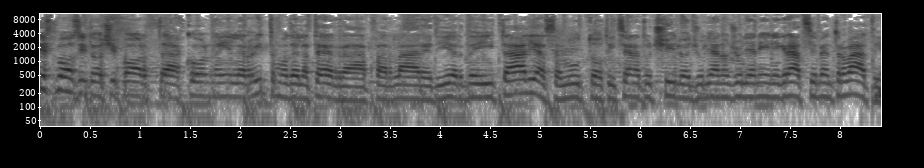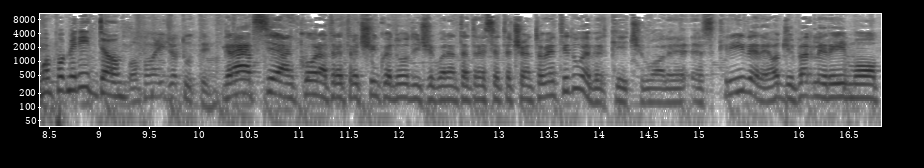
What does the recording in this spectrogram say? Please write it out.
Tony Esposito ci porta con il ritmo della terra a parlare di Air Day Italia. Saluto Tiziana Tuccillo e Giuliano Giulianini, grazie e bentrovati. Buon pomeriggio. Buon pomeriggio a tutti. Grazie, ancora 335 12 43 722 per chi ci vuole eh, scrivere. Oggi parleremo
